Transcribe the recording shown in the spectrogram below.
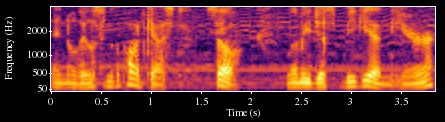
I know they listen to the podcast. So, let me just begin here.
